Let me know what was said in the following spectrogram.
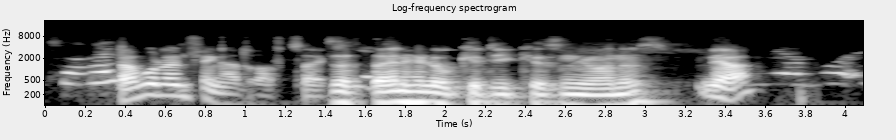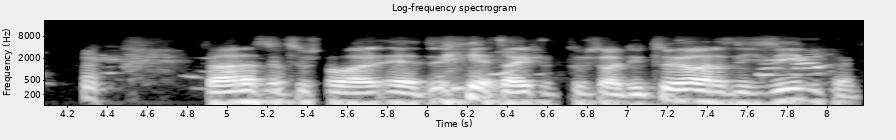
zeigt? Da, wo dein Finger drauf zeigt. Das ist dein Hello Kitty-Kissen, Johannes. Ja. Da, dass die Zuschauer, äh, jetzt sage ich schon Zuschauer, die Zuhörer das nicht sehen können.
